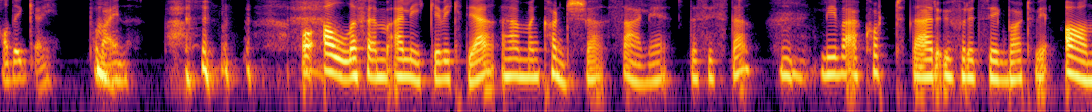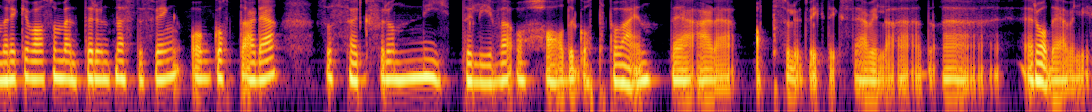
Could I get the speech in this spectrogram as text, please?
Ha det gøy på veien. Og alle fem er like viktige, eh, men kanskje særlig det siste. Livet er kort, det er uforutsigbart, vi aner ikke hva som venter rundt neste sving, og godt er det. Så sørg for å nyte livet og ha det godt på veien. Det er det absolutt viktigste jeg ville, eh, rådet jeg vil gi.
